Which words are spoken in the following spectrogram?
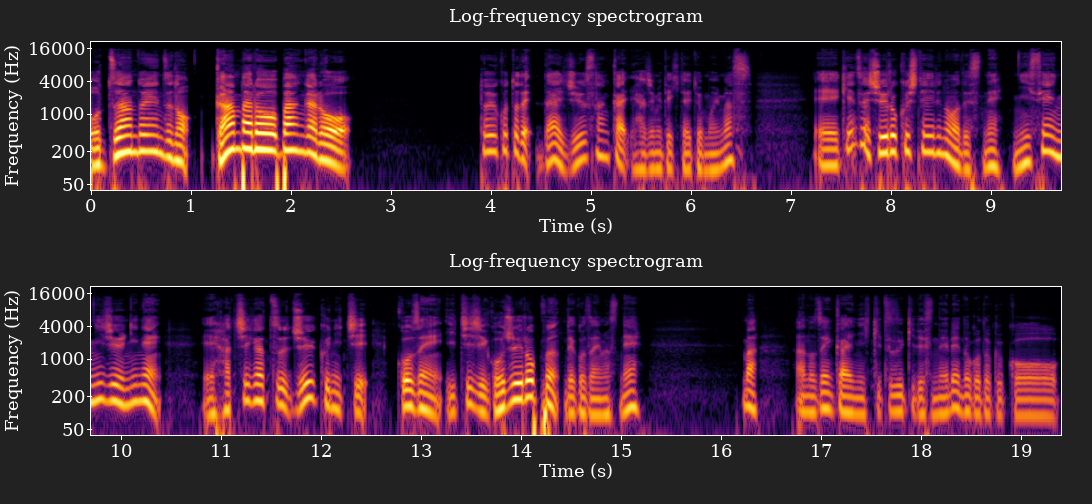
オッズエンズの頑張ろうバンガロー。ということで、第13回始めていきたいと思います。えー、現在収録しているのはですね、2022年8月19日午前1時56分でございますね。まあ、あの前回に引き続きですね、例のごとくこ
